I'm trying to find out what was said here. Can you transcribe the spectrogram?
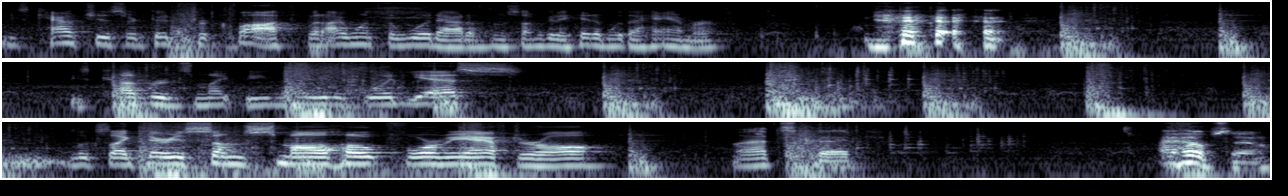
These couches are good for cloth, but I want the wood out of them, so I'm gonna hit them with a hammer. These cupboards might be made of wood, yes. Looks like there is some small hope for me after all. That's good. I hope so.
